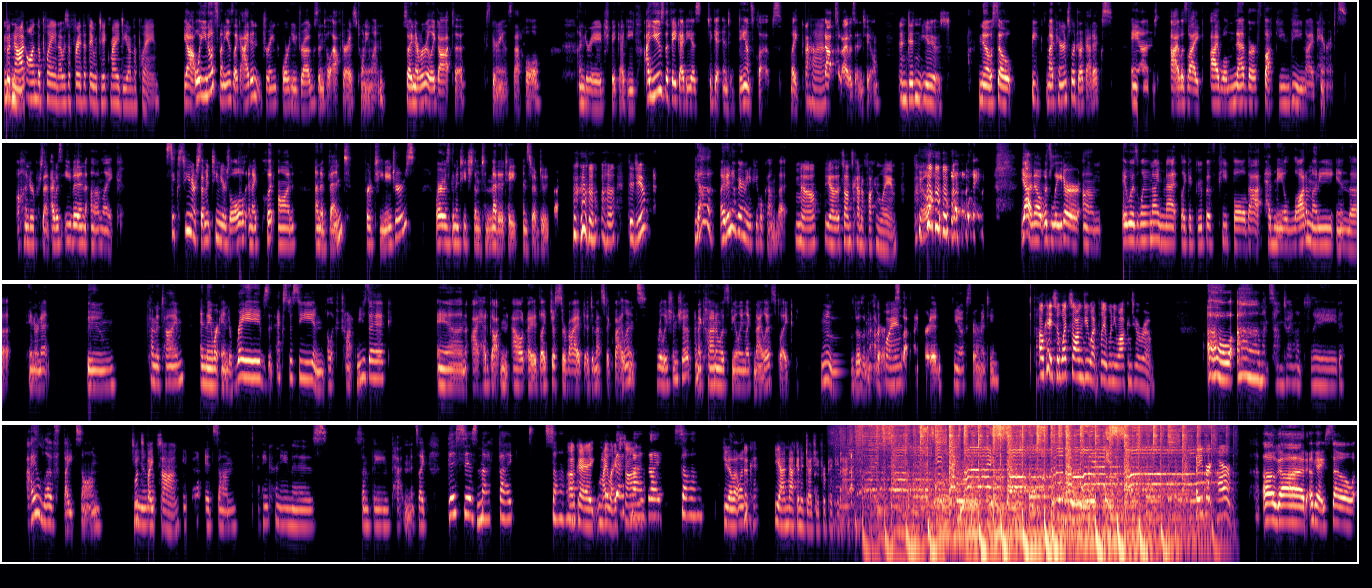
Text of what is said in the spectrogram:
But Mhm. not on the plane. I was afraid that they would take my ID on the plane. Yeah. Well, you know what's funny is like I didn't drink or do drugs until after I was 21, so I never really got to experience that whole underage fake ID. I used the fake ID as to get into dance clubs. Like Uh-huh. that's what I was into. And didn't use. No, so be- my parents were drug addicts, and I was like, I will never fucking be my parents. A hundred percent. I was even um like 16 or 17 years old, and I put on an event for teenagers where I was going to teach them to meditate instead of doing that. uh-huh. Did you? Yeah, I didn't have very many people come, but No. Yeah, that sounds kind of fucking lame. yeah, no, it was later. Um, it was when I met like a group of people that had made a lot of money in the internet boom kind of time. And they were into raves and ecstasy and electronic music. And I had gotten out, I had like just survived a domestic violence relationship. And I kind of was feeling like nihilist, like, "Mm, it doesn't What's matter. point? So that's when I started, you know, experimenting. okay, so what song do you want played when you walk into a room? Oh, um, what song do I want played? I love Fight Song. Do you What's know fight song? It's um, I think her name is something Patton. It's like this is my fight song. Okay, my life That's song. My life song. Do you know that one? Okay. Yeah, I'm not going to judge you for picking that. Favorite carb? Oh God. Okay, so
